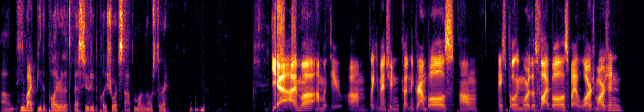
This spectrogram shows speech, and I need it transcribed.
Um, he might be the player that's best suited to play shortstop among those three. Yeah, I'm uh, I'm with you. Um, like you mentioned, cutting the ground balls, um, and he's pulling more of those fly balls by a large margin.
